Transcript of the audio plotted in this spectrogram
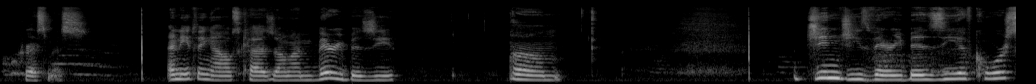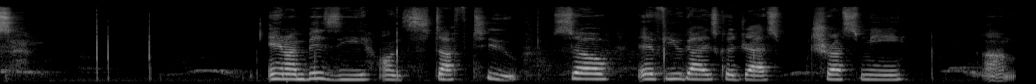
Christmas. Anything else, cause um I'm very busy. Um, Gingy's very busy, of course. And I'm busy on stuff too. So, if you guys could just trust me, um,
